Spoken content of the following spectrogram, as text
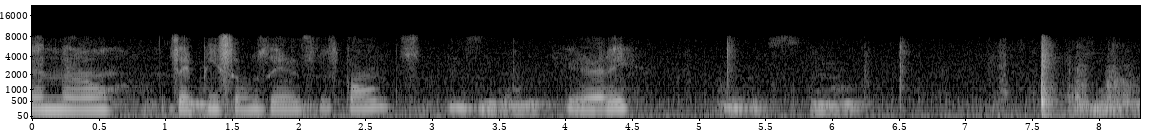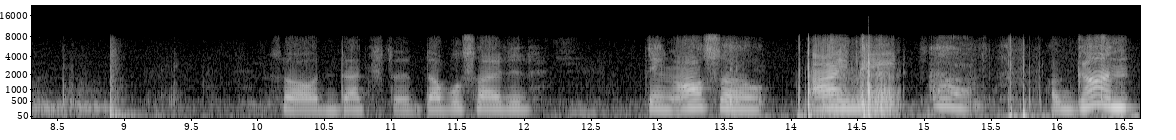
And now it's a piece of Zeus' bones. You ready? So that's the double-sided thing. Also, I made uh, a gun,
